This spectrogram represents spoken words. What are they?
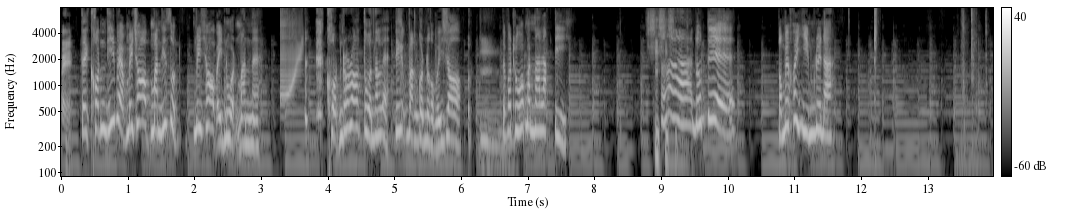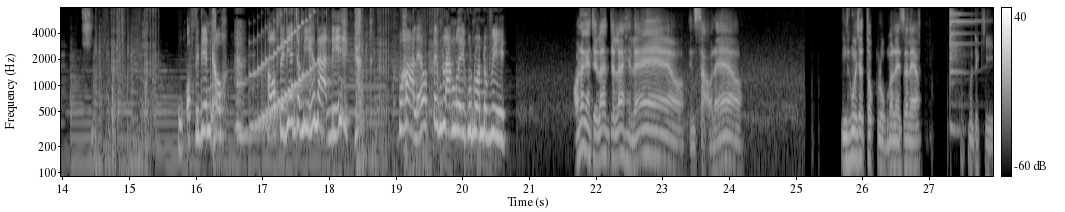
ปลกแต่คนที่แบบไม่ชอบมันที่สุดไม่ชอบไอ้หนวดมันนะขนรอบๆตัวนั่นแหละที่บางคนเขาไม่ชอบๆอืมแต่ปะทูว่ามันน่ารักดีอ่าดูดิต้องไม่ค่อยยิ้มด้วยนะโอ้ obsidian เขาถ้า obsidian จะมีขนาดนี้ ว่าแล้วเต็มรังเลยคุณวันดวีอ๋อนั่นไงเจอแล้วเจอแล้วเห็นแล้ว เห็นเสาแล้วนึกว่าจะตกหลุมอะไรซะแล้วเมื่อกี้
